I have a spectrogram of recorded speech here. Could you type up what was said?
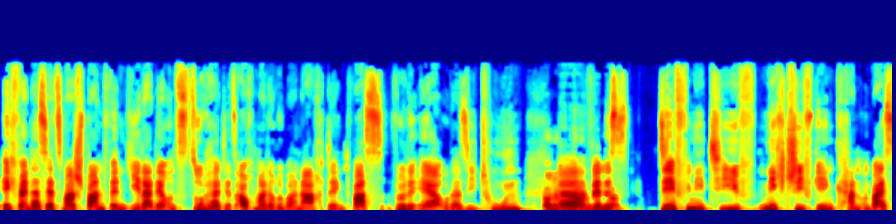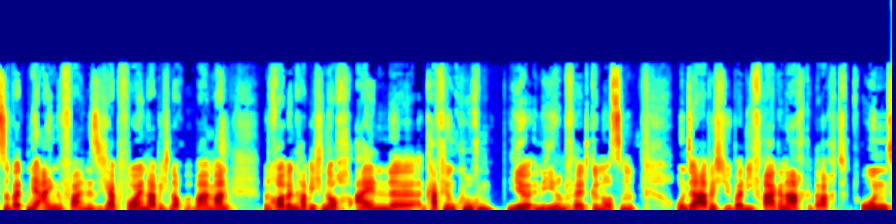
ich fände das jetzt mal spannend, wenn jeder, der uns zuhört, jetzt auch mal darüber nachdenkt. Was würde er oder sie tun, Frage, äh, wenn es definitiv nicht schief gehen kann. Und weißt du, was mir eingefallen ist? Ich habe vorhin habe ich noch mit meinem Mann, mit Robin, habe ich noch einen äh, Kaffee und Kuchen hier in Ehrenfeld genossen. Und da habe ich über die Frage nachgedacht. Und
